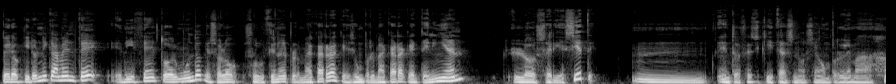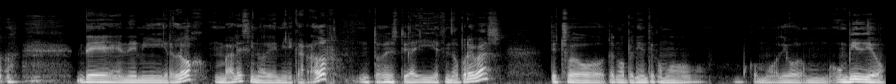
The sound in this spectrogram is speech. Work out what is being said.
pero que irónicamente eh, dice todo el mundo que solo soluciona el problema de carga, que es un problema de carga que tenían los Series 7. Mm, entonces quizás no sea un problema de, mi reloj, ¿vale? Sino de mi cargador. Entonces estoy ahí haciendo pruebas. De hecho, tengo pendiente como, como digo, un, vídeo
